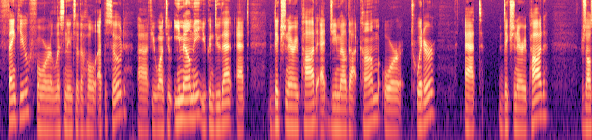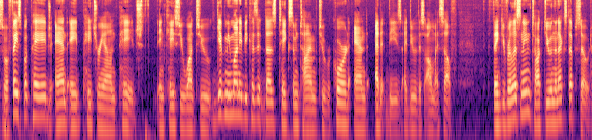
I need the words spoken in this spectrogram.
Thank you for listening to the whole episode. Uh, if you want to email me, you can do that at dictionarypod at gmail.com or Twitter at dictionarypod. There's also a Facebook page and a Patreon page in case you want to give me money because it does take some time to record and edit these. I do this all myself. Thank you for listening. Talk to you in the next episode.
